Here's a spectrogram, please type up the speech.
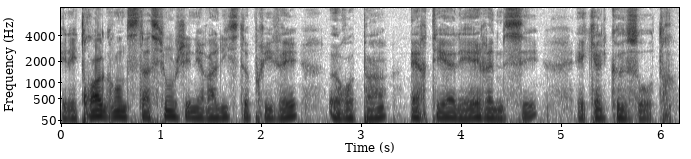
et les trois grandes stations généralistes privées, Europe 1, RTL et RMC, et quelques autres.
